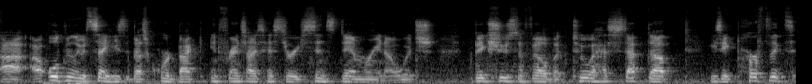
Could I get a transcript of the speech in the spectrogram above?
uh, I ultimately would say he's the best quarterback in franchise history since Dan Marino, which big shoes to fill. But Tua has stepped up. He's a perfect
